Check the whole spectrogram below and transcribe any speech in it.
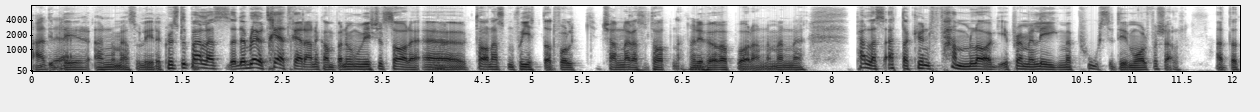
Er De blir enda mer solide. Crystal Palace Det ble jo 3-3 denne kampen, om vi ikke sa det. Eh, tar nesten for gitt at folk kjenner resultatene når de hører på denne, men eh, Palace ett av kun fem lag i Premier League med positiv målforskjell etter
